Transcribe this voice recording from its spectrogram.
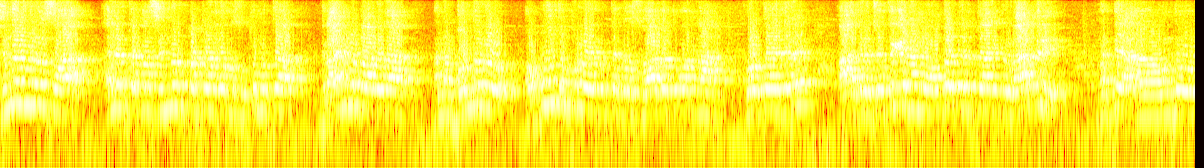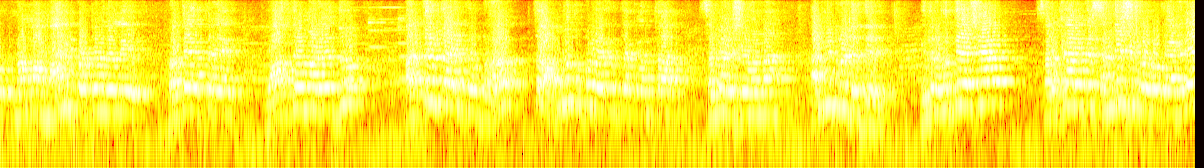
ಸಿಂಧನೂರು ಸಹ ಅಲ್ಲಿರ್ತಕ್ಕಂಥ ಸಿಂಧೂರು ಪಟ್ಟಣದ ಸುತ್ತಮುತ್ತ ಗ್ರಾಮೀಣ ಭಾಗದ ನನ್ನ ಬಂಧುಗಳು ಅಭೂತಪೂರ್ವವಾಗಿರ್ತಕ್ಕಂಥ ಸ್ವಾಗತವನ್ನ ಕೊಡ್ತಾ ಇದ್ದಾರೆ. ಅದರ ಜೊತೆಗೆ ನಮ್ಮ ಒಂಬತ್ತನೇ ತಾರೀಕು ರಾತ್ರಿ ಮತ್ತೆ ಒಂದು ನಮ್ಮ ಮಾನಿ ಪಟ್ಟಣದಲ್ಲಿ ರಥಯಾತ್ರೆ ವಾಸ್ತವ ಮಾಡಲಿದ್ದು ಹತ್ತನೇ ತಾರೀಕು ಬೃಹತ್ ಅಭೂತಪೂರ್ವವಾಗಿರ್ತಕ್ಕಂಥ ಸಮಾವೇಶವನ್ನ ಹಮ್ಮಿಕೊಂಡಿದ್ದೇವೆ. ಇದರ ಉದ್ದೇಶ ಸರ್ಕಾರಕ್ಕೆ ಸಂದೇಶ ಕೊಡಬೇಕಾಗಿದೆ.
